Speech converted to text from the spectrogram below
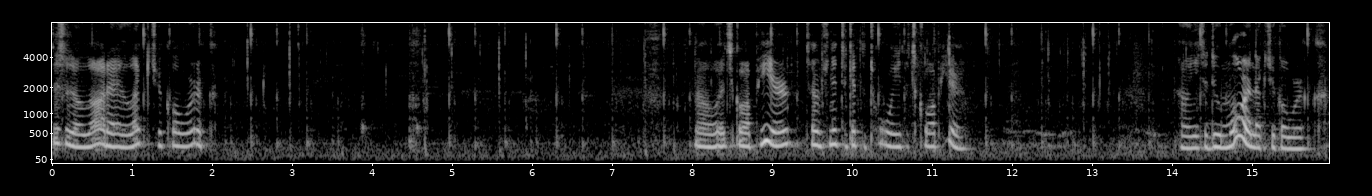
This is a lot of electrical work. Now let's go up here. Since we need to get the toy, let's go up here. Now we need to do more electrical work.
